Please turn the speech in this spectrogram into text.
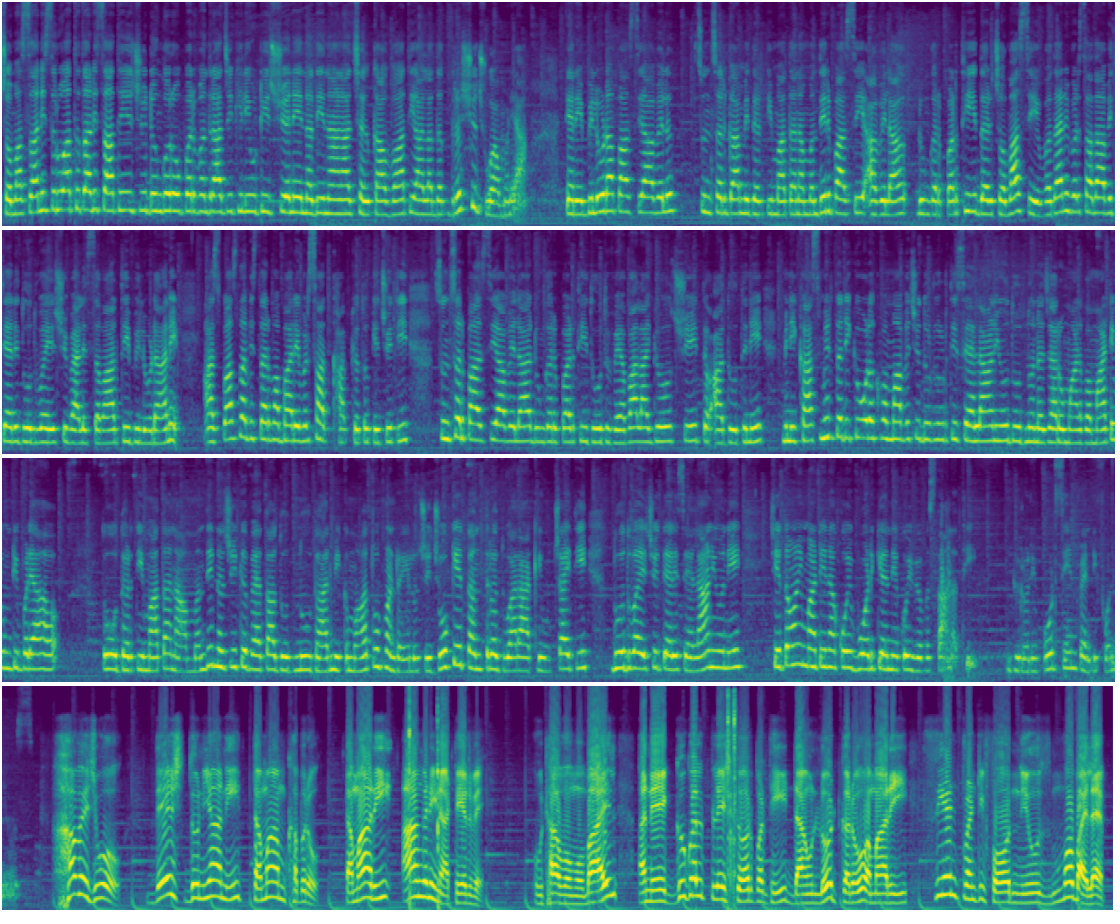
ચોમાસાની શરૂઆત થતાની સાથે જ ડુંગરો પર વનરાજી ખીલી ઉઠી છે અને નદી નાળા છલકાવવાથી આહલાદક દ્રશ્યો જોવા મળ્યા. ત્યારે ભિલોડા પાસે આવેલ સુનસર ગામે ધરતી માતાના મંદિર પાસે આવેલા ડુંગર પરથી દર ચોમાસે વધારે વરસાદ આવે ત્યારે ધોધ વહે છે વહેલી સવારથી ભિલોડા અને આસપાસના વિસ્તારમાં ભારે વરસાદ ખાબક્યો હતો કે જેથી સુનસર પાસે આવેલા ડુંગર પરથી ધોધ વહેવા લાગ્યો છે. તો આ ધોધને મિની કાશ્મીર તરીકે ઓળખવામાં આવે છે. દૂર દૂરથી સહેલાણીઓ ધોધનો નજારો માણવા માટે ઉમટી પડ્યા તો ધરતી માતાના મંદિર નજીક વહેતા ધોધનું ધાર્મિક મહત્વ પણ રહેલું છે. જો કે તંત્ર દ્વારા આટલી ઊંચાઈથી દૂધ વહે છે, ત્યારે સહેલાણીઓને ચેતવણી માટેના કોઈ બોર્ડ કે અન્ય કોઈ વ્યવસ્થા નથી. Bureau report CN twenty four news. હવે જુઓ, દેશ દુનિયાની તમામ ખબરો તમારી આંગળીના ટેરવે. ઉઠાવો મોબાઈલ અને ગૂગલ પ્લે સ્ટોર પરથી ડાઉનલોડ કરો અમારી CN twenty four news mobile app.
